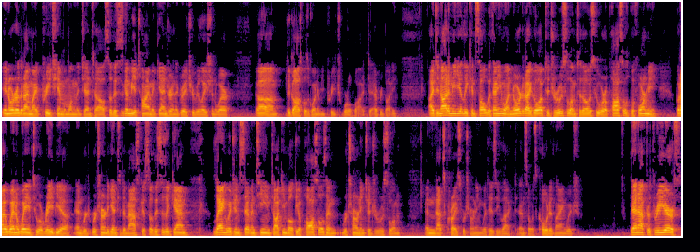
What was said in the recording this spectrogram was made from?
in order that I might preach him among the Gentiles. So this is going to be a time, again, during the Great Tribulation, where um, the gospel is going to be preached worldwide to everybody. I did not immediately consult with anyone, nor did I go up to Jerusalem to those who were apostles before me, but I went away into Arabia and re returned again to Damascus. So this is, again, language in 17 talking about the apostles and returning to Jerusalem. And that's Christ returning with his elect. And so it's coded language. Then after three years,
